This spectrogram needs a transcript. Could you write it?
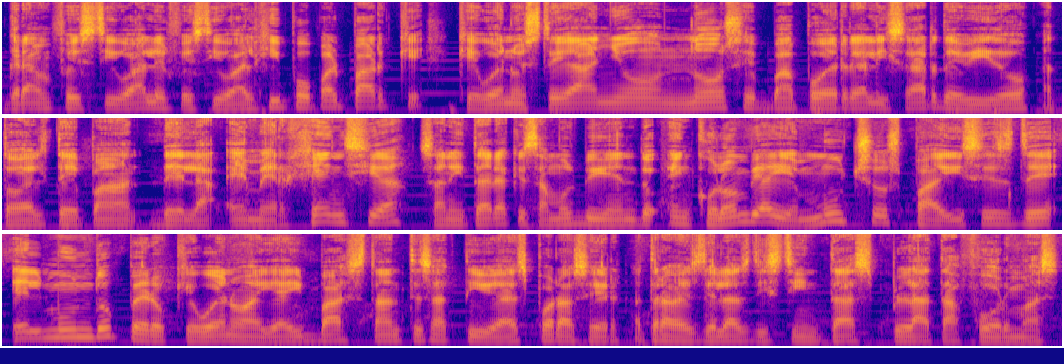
gran festival, el Festival Hip Hop al Parque, que bueno, este año no se va a poder realizar debido a todo el tema de la emergencia sanitaria que estamos viviendo en Colombia y en muchos países del mundo, pero que bueno, ahí hay bastantes actividades por hacer a través de las distintas plataformas.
